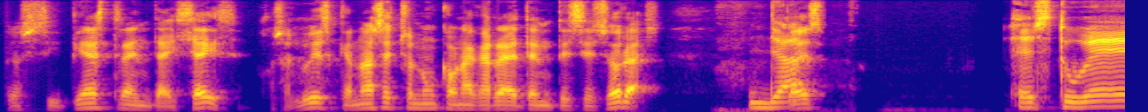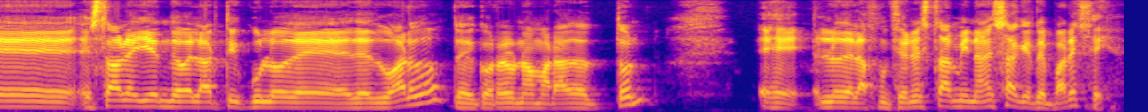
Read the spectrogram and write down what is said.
pero si tienes 36, José Luis, que no has hecho nunca una carrera de 36 horas. Ya Entonces, estuve. He estado leyendo el artículo de, de Eduardo, de Correr una Maratón. Eh, lo de la función estamina esa, ¿qué te parece?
